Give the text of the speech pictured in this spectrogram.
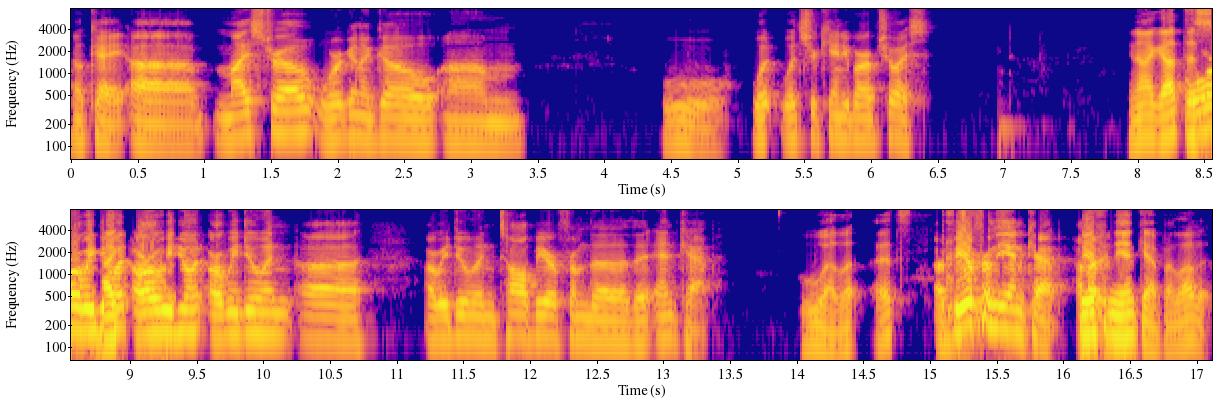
Okay, uh, Maestro. We're gonna go. Um, ooh, what what's your candy bar of choice? You know, I got this. or are we doing? or are we doing? Are we doing? Uh, are we doing tall beer from the the end cap? ooh, I lo- that's A beer from the end cap. How beer about from the end cap. I love it.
